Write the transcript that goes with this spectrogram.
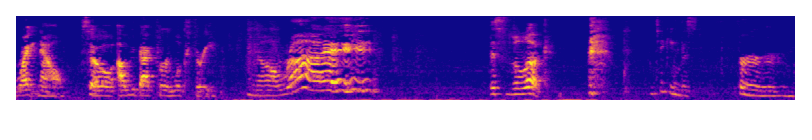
right now. So I'll be back for look three. All right. This is the look. I'm taking this firm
